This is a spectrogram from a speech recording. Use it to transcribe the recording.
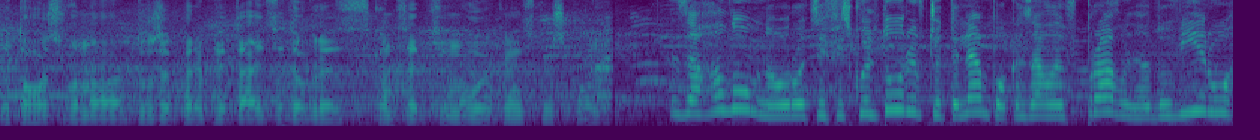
до того ж воно дуже переплітається добре з концепцією нової української школи. Загалом на уроці фізкультури вчителям показали вправи на довіру,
